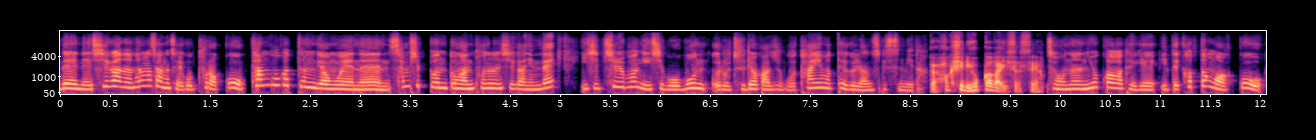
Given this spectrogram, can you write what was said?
네네, 시간은 항상 재고 풀었고, 탐구 같은 경우에는 30분 동안 푸는 시간인데, 27분, 25분으로 줄여가지고 타임어택을 연습했습니다. 그러니까 확실히 효과가 있었어요. 저는 효과가 되게 이때 컸던 것 같고,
